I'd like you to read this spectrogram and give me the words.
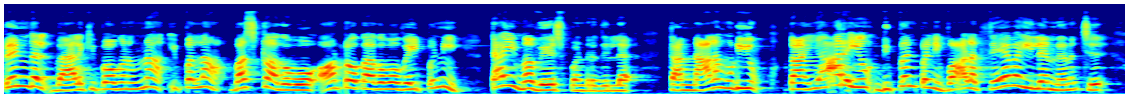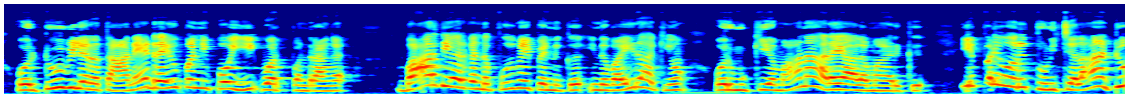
பெண்கள் வேலைக்கு போகணும்னா இப்போல்லாம் பஸ்க்காகவோ ஆட்டோக்காகவோ வெயிட் பண்ணி டைமை வேஸ்ட் பண்ணுறதில்ல தன்னால் முடியும். தான் யாரையும் டிபெண்ட் பண்ணி வாழ தேவையில்லைன்னு நினச்சி ஒரு டூ வீலரை தானே டிரைவ் பண்ணி போய் ஒர்க் பண்ணுறாங்க பாரதியார் கண்ட புதுமை பெண்ணுக்கு இந்த வைராக்கியம் ஒரு முக்கியமான அடையாளமாக இருக்குது இப்படி ஒரு துணிச்சலான டூ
